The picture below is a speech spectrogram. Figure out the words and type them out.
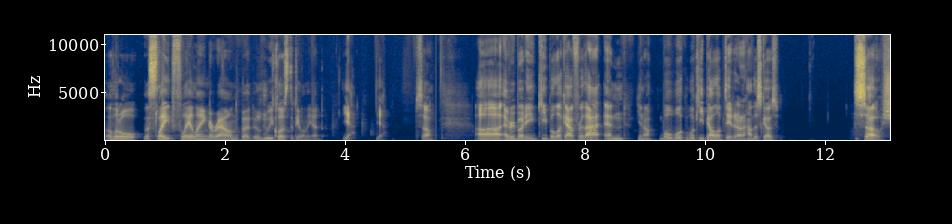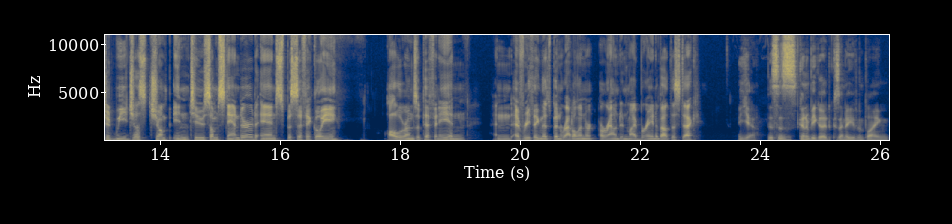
a little, a slight flailing around, but Mhm. we closed the deal in the end. So uh everybody keep a lookout for that and you know we'll we'll, we'll keep y'all updated on how this goes So, should we just jump into some standard and specifically Alrund's Epiphany and and everything that's been rattling around in my brain about this deck? Yeah, this is gonna be good because I know you've been playing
